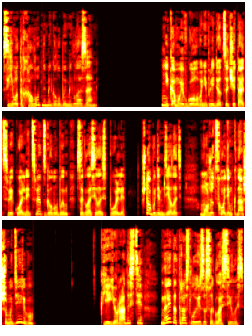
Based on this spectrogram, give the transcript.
с его-то холодными голубыми глазами. «Никому и в голову не придется читать свекольный цвет с голубым», — согласилась Полли. «Что будем делать? Может, сходим к нашему дереву?» К ее радости на этот раз Луиза согласилась.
